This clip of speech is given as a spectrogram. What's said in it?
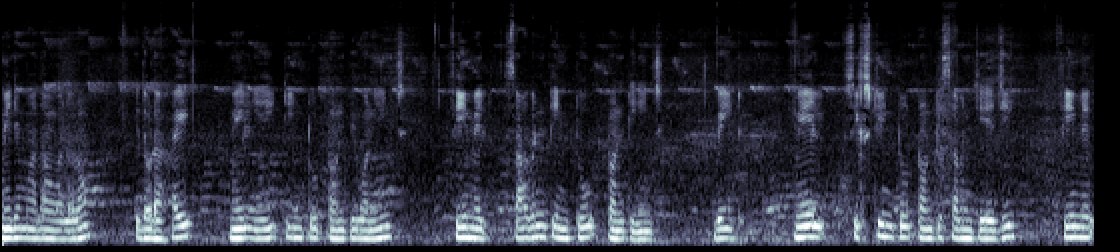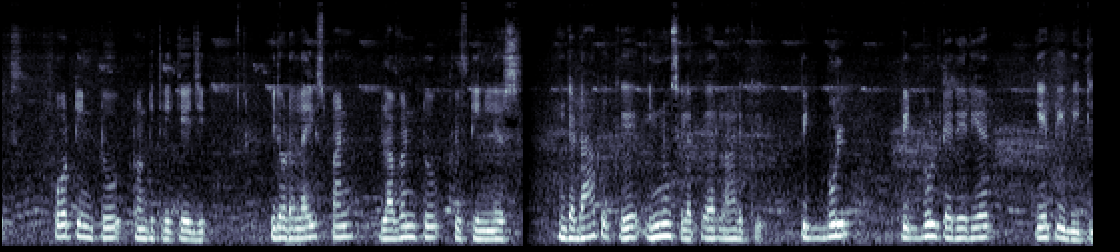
மீடியமாக தான் வளரும். இதோட height male eighteen to twenty one inch female seventeen to twenty inch weight male sixteen to twenty seven K G female fourteen to twenty three K G இதோட life span eleven to fifteen years இந்த டாகுக்கு இன்னும் சில பேர்லாம் இருக்குது pitbull pitbull terrier APBT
